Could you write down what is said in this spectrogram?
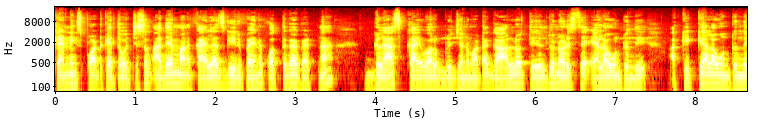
ట్రెండింగ్ స్పాట్కి అయితే వచ్చేసాం. అదే మన కైలాసగిరి పైన కొత్తగా కట్టిన గ్లాస్ కైవాల్ బ్రిడ్జ్ అనమాట గాల్లో తేలుతూ నడిస్తే ఎలా ఉంటుంది? ఆ కిక్ ఎలా ఉంటుంది?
